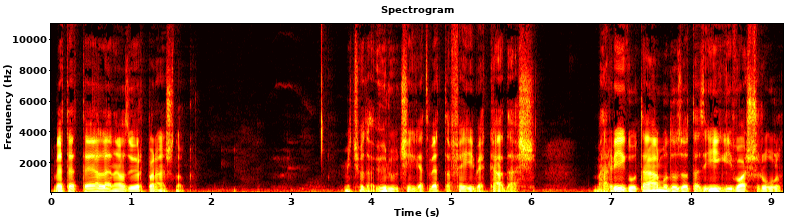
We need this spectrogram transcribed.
vetette ellene az őrparancsnok. Micsoda őrültséget vett a fejébe Kádás. Már régóta álmodozott az égi vasról.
